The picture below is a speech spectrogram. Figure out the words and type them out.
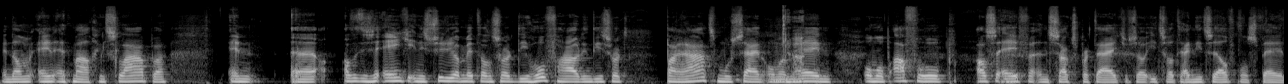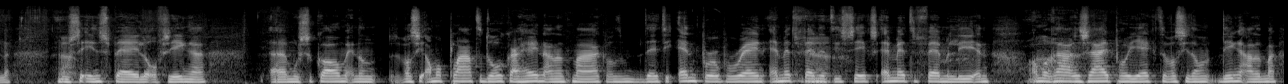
en dan één etmaal ging slapen. En eh, altijd in zijn eentje in die studio met dan soort die hofhouding... die soort paraat moest zijn om hem Ja. heen... om op afroep, als ze even een saxpartijtje of zo... iets wat hij niet zelf kon spelen... moesten inspelen of zingen... eh, moesten komen. En dan was hij allemaal platen door elkaar heen aan het maken. Want dan deed hij en Purple Rain en met Vanity Six en met The Family. En allemaal rare zijprojecten was hij dan dingen aan het maken.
